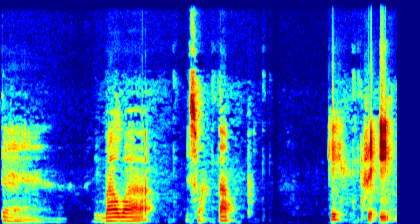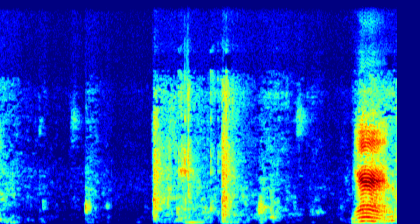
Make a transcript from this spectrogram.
Then, halimbawa, this one, top. Okay, create. Yan.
